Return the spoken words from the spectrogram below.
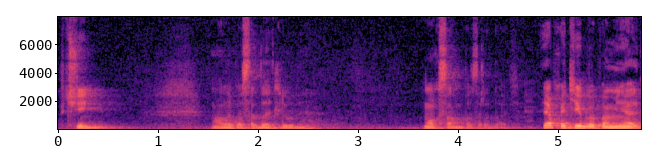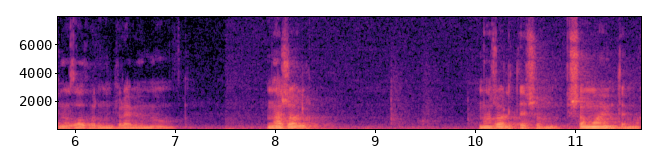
вчиню. Могли пострадати люди. Мог сам пострадати. Я б хотів би поміняти назад вернути время, але, на жаль, на жаль, те, що, що маємо, те маємо.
